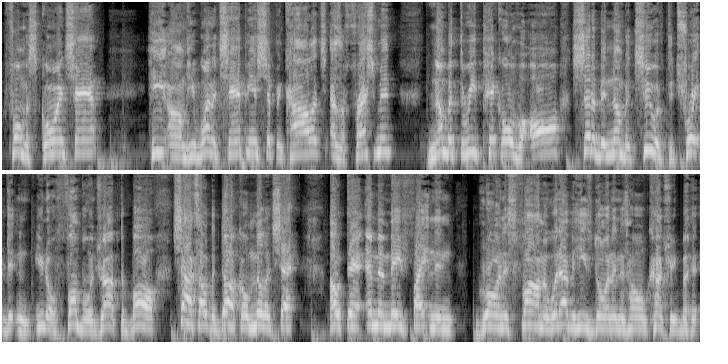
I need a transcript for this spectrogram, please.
former scoring champ. He um he won a championship in college as a freshman number three pick overall. Should have been number two if Detroit didn't, you know, fumble and drop the ball. Shouts out to Darko Milicic out there MMA fighting and growing his farm and whatever he's doing in his home country. But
